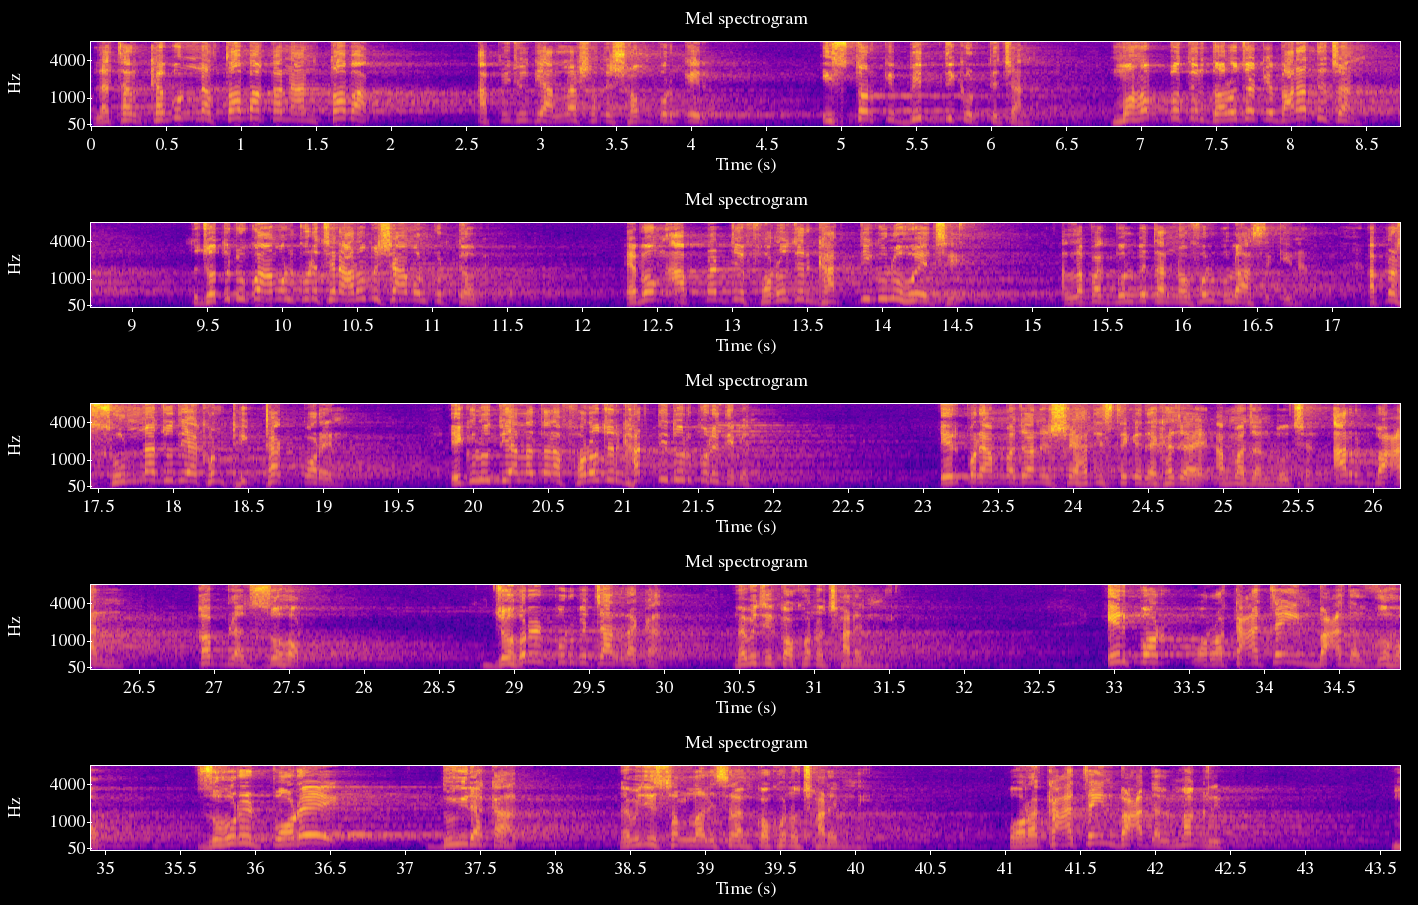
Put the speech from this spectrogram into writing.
লাথার কাবুন্না তবাকান আন তবাক। আপনি যদি আল্লাহর সাথে সম্পর্কের স্তরকে বৃদ্ধি করতে চান, মহব্বতের দরজাকে বাড়াতে চান, তো যতটুকু আমল করেছেন আরও বেশি আমল করতে হবে। এবং আপনার যে ফরজের ঘাটতিগুলো হয়েছে আল্লাপাক বলবে তার নফলগুলো আছে কিনা। আপনার সুন্না যদি এখন ঠিকঠাক করেন, এগুলো দিয়ে আল্লাহ তারা ফরজের ঘাটতি দূর করে দিবেন। এরপরে আম্মাজানের সে হাদিস থেকে দেখা যায় আম্মাজান বলছেন আর বান কাবলা জোহর জোহরের পূর্বে চার রাকাত। নবীজি কখনো ছাড়েননি। এরপর ওরা কাচাইন বাদা জোহর জোহরের পরে দুই রাকাত। নবীজি সাল্লাহ ইসলাম কখনো ছাড়েননি। ওরা কাচাইন বাদাল মাগরিব।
